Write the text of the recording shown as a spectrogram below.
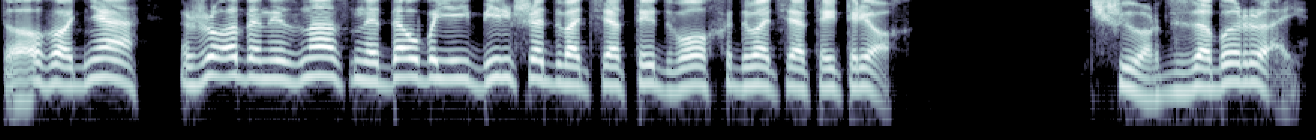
Того дня жоден із нас не дав би їй більше 22-23. Чорт забирай.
